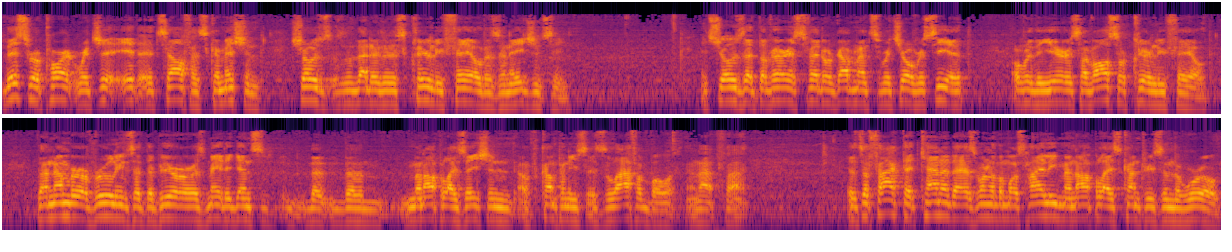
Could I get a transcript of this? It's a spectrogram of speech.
this report, which it itself has commissioned, shows that it has clearly failed as an agency. It shows that the various federal governments which oversee it over the years have also clearly failed. The number of rulings that the Bureau has made against the, the monopolization of companies is laughable in that fact. It's a fact that Canada is one of the most highly monopolized countries in the world.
